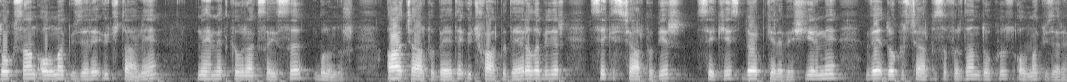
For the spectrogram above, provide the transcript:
90 olmak üzere 3 tane Mehmet Kıvrak sayısı bulunur. A çarpı B'de 3 farklı değer alabilir. 8 çarpı 1 8, 4 kere 5 20 ve 9 çarpı 0'dan 9 olmak üzere.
